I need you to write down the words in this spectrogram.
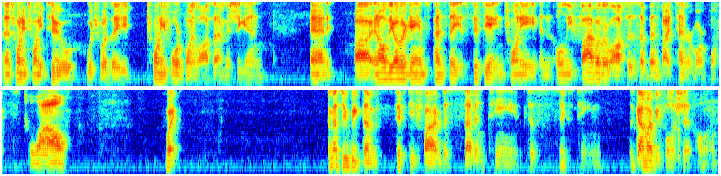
then 2022, which was a 24 point loss at Michigan. And uh, in all the other games, Penn State is 58 and 20, and only five other losses have been by 10 or more points. Wow. Wait. MSU beat them 55 to 17 to 16. This guy might be full of shit. Hold on.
